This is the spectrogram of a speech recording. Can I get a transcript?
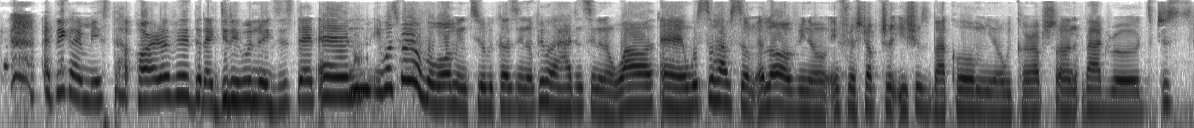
I think I missed that part of it that I didn't even know existed, and it was very overwhelming too because you know people I hadn't seen in a while, and we still have some a lot of you know infrastructure issues back home, you know, with corruption, bad roads, just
